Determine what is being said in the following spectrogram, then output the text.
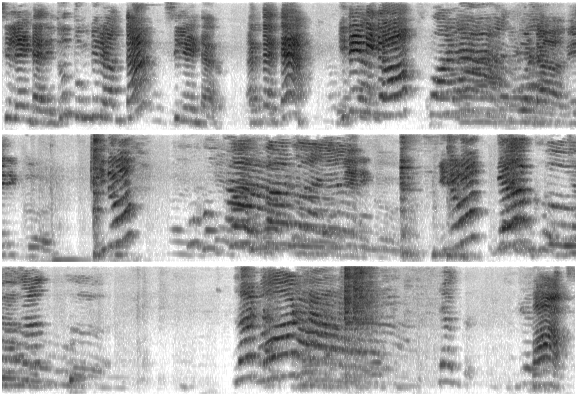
ಸಿಲಿಂಡರ್. ಇದು ತುಂಬಿರೋ ಸಿಲಿಂಡರ್. ಅರ್ಥ ಆಯ್ತಾ? ಇದೇನು ಗುಡ್ ಇದು ಬಾಕ್ಸ್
